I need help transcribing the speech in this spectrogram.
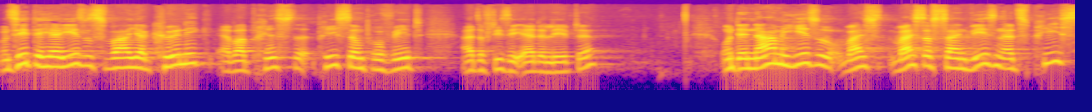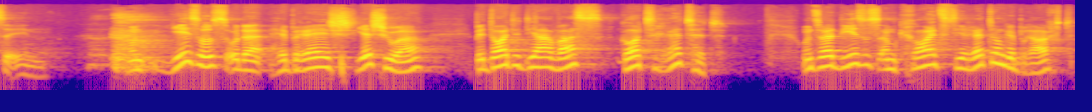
Und seht, der Herr Jesus war ja König, er war Priester, Priester und Prophet, als er auf dieser Erde lebte. Und der Name Jesu weist, weist auf sein Wesen als Priester hin. Und Jesus oder hebräisch Jeshua bedeutet ja was? Gott rettet. Und so hat Jesus am Kreuz die Rettung gebracht,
